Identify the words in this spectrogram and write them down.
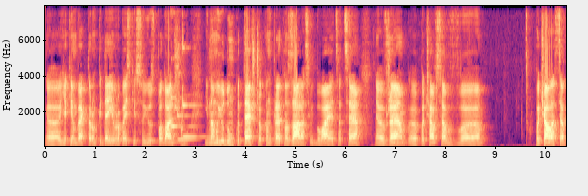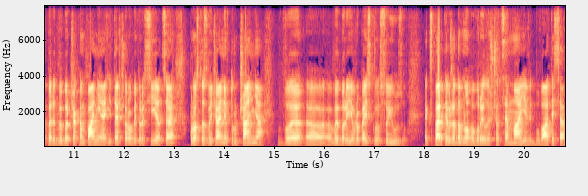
е, яким вектором піде Європейський Союз в подальшому. І на мою думку, те, що конкретно зараз відбувається, це е, вже е, почався в. Почалася передвиборча кампанія, і те, що робить Росія, це просто звичайне втручання в е, вибори Європейського Союзу. Експерти вже давно говорили, що це має відбуватися.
